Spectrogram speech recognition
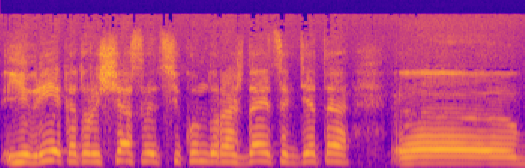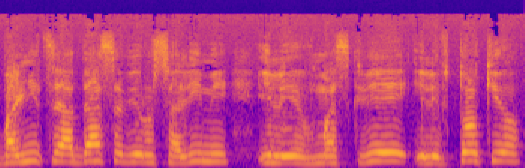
еврея, который сейчас в эту секунду рождается где-то э, в больнице Адаса в Иерусалиме или в Москве или в Токио,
